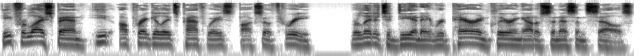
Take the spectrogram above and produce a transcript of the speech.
Heat for lifespan, heat upregulates pathways, FOXO3, related to DNA repair and clearing out of senescent cells,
